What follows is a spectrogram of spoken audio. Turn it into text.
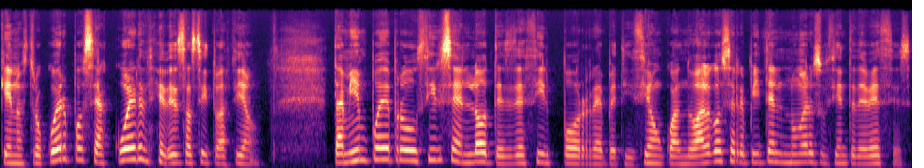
que nuestro cuerpo se acuerde de esa situación. También puede producirse en lotes, es decir, por repetición, cuando algo se repite el número suficiente de veces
